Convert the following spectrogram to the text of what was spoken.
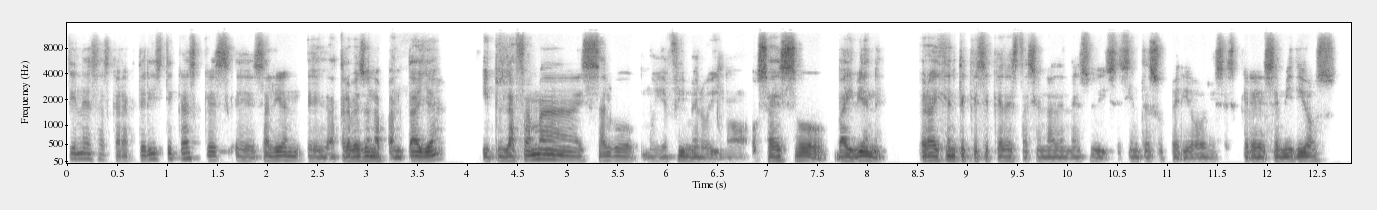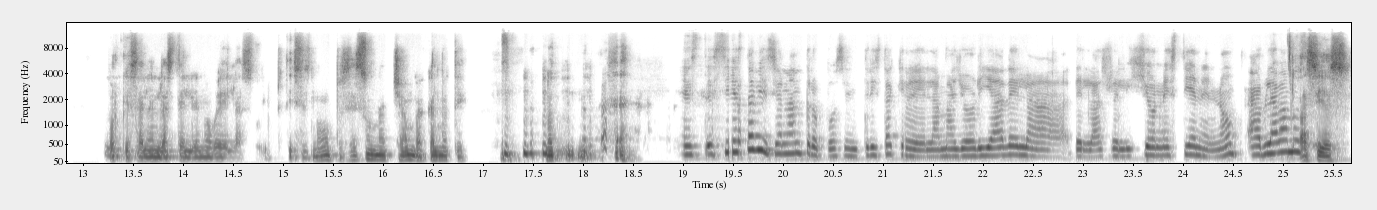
tiene esas características, que es eh, salir eh, a través de una pantalla, y pues la fama es algo muy efímero y no, o sea, eso va y viene pero hay gente que se queda estacionada en eso y se siente superior y se cree semidios porque salen las telenovelas. Y dices, no, pues es una chamba, cálmate. Este, sí, esta visión antropocentrista que la mayoría de, la, de las religiones tienen, ¿no? Hablábamos. Así es.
